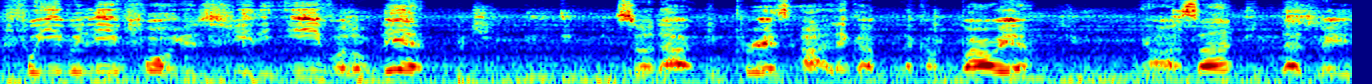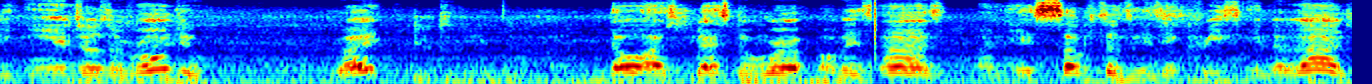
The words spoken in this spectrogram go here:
before you even leave home, you just feel the evil up there. So that the prayers act like a like a barrier. You understand? That's really the angels around you. Right? Thou hast blessed the work of his hands, and his substance is increased in the land.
